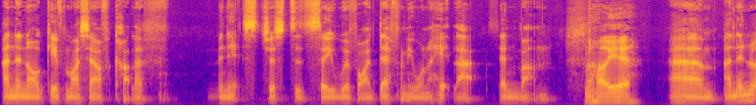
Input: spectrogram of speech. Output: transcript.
and then I'll give myself a couple of minutes just to see whether I definitely want to hit that send button. oh yeah, Um, and then, do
